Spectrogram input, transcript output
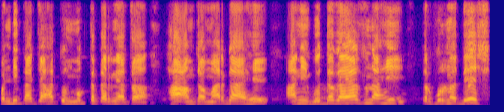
पंडिताच्या हातून मुक्त करण्याचा हा आमचा मार्ग आहे. आणि बुद्धगयाच नाही तर पूर्ण देश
